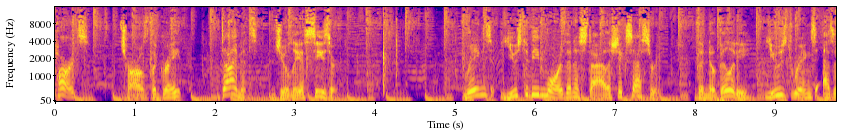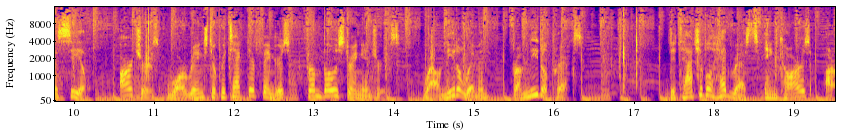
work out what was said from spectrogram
Hearts, Charles the Great. Diamonds, Julius Caesar. Rings used to be more than a stylish accessory. The nobility used rings as a seal. Archers wore rings to protect their fingers from bowstring injuries, while needlewomen from needle pricks. Detachable headrests in cars are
